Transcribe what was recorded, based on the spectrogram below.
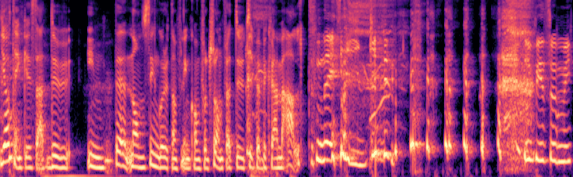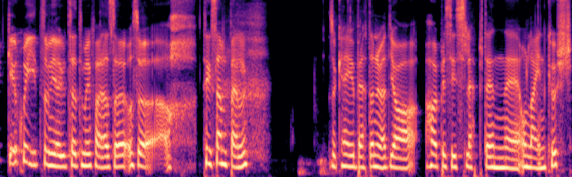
jag tänker så här att du inte någonsin går utanför din comfort zone för att du typ är bekväm med allt. Nej, gud. Det finns så mycket skit som jag utsätter mig för. Alltså, och så, oh, till exempel så kan jag ju berätta nu att jag har precis släppt en eh, onlinekurs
